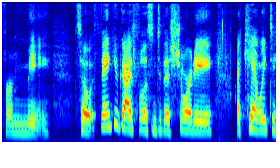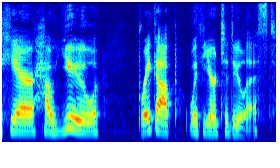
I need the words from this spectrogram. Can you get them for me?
for me. So, thank you guys for listening to this shorty. I can't wait to hear how you break up with your to do list.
